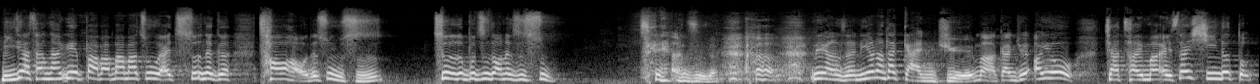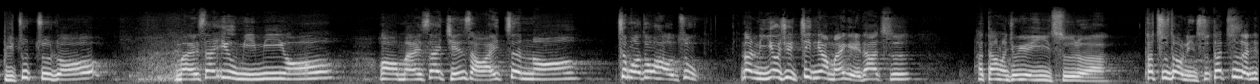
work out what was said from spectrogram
你就要常常约爸爸妈妈出来吃那个超好的素食，吃了都不知道那是素，这样子的，那样子你要让他感觉嘛，感觉哎呦，加菜嘛，会使生的都比猪猪哦，买菜又咪咪哦，哦，买菜减少癌症哦，这么多好处，那你又去尽量买给他吃，他当然就愿意吃了啊。他知道你吃，他自然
